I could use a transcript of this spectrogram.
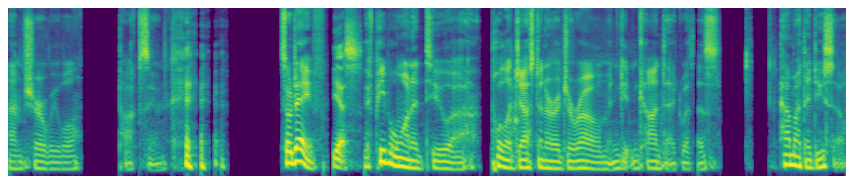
I'm sure we will talk soon. So, Dave, yes. if people wanted to uh, pull a Justin or a Jerome and get in contact with us, how might they do so?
